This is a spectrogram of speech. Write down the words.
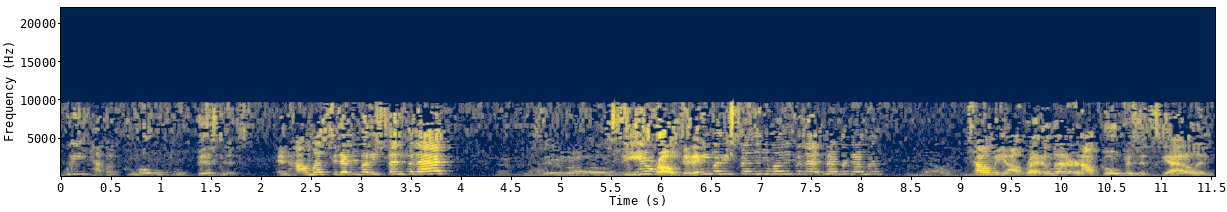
we have a global business. And how much did everybody spend for that? Zero. Zero. Did anybody spend any money for that member number? No. Tell me. I'll write a letter and I'll go visit Seattle and,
